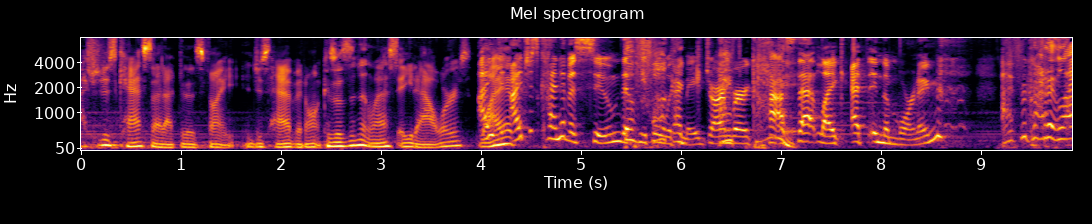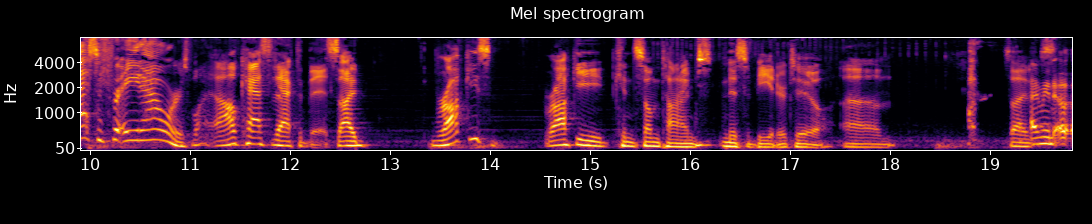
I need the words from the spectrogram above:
I should just cast that after this fight and just have it on. Because doesn't it last eight hours? Why I, have- I just kind of assume that people with I- mage armor cast it. that like at in the morning. I forgot it lasted for eight hours. Why? I'll cast it after this. I Rocky's Rocky can sometimes miss a beat or two. Um, so I, I mean, uh,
